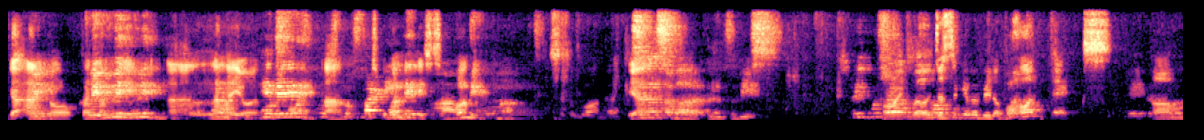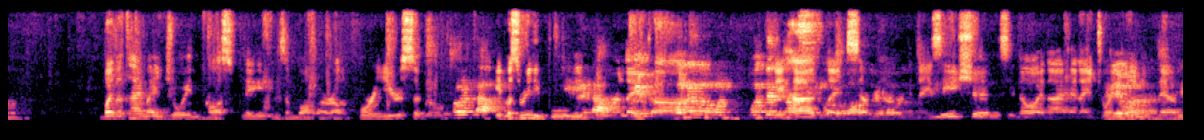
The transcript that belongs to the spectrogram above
gaano kalaki ang na ngayon ang One hospitality day, sa Zamboanga? day. Sa. Isa Yeah. base. Alright, well, just to give a bit of context, um, by the time I joined cosplay in Zamboanga around four years ago, it was really booming. Were like uh, One, ano, one, one they had like several organizations, you know, and I and I joined one of them.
